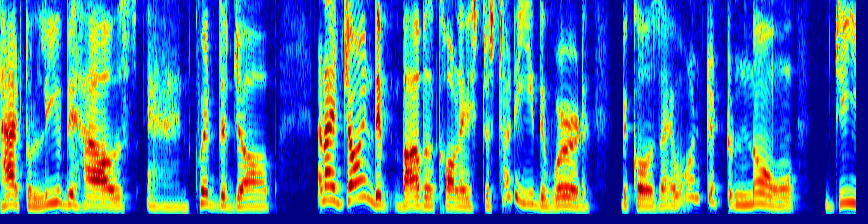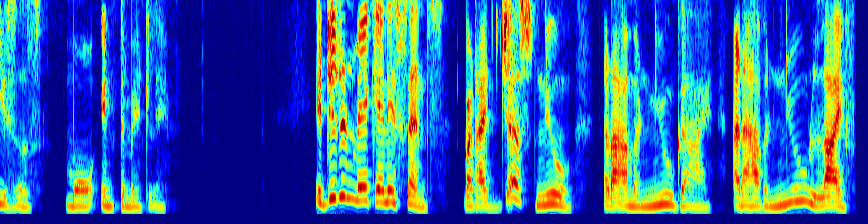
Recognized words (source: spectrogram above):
I had to leave the house and quit the job, and I joined the Bible college to study the Word because I wanted to know Jesus more intimately. It didn't make any sense, but I just knew that I am a new guy and I have a new life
